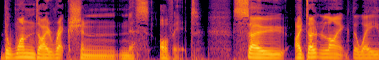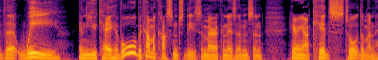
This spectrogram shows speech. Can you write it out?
the one directionness of it. So I don't like the way that we in the UK have all become accustomed to these Americanisms and hearing our kids talk them. And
